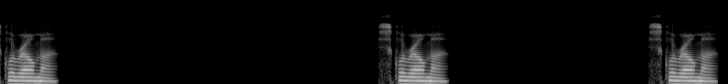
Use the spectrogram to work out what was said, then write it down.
Scleroma. Scleroma. Scleroma.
